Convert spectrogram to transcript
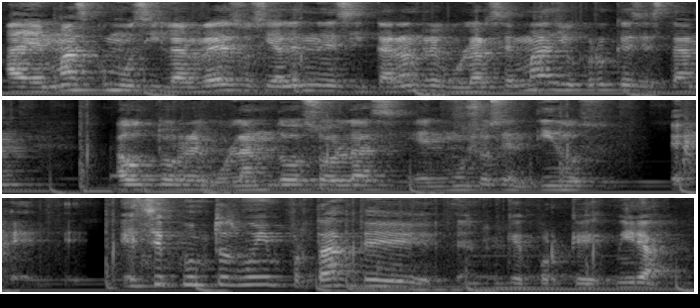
además como si las redes sociales necesitaran regularse más, yo creo que se están autorregulando solas en muchos sentidos. Eh, eh, ese punto es muy importante, Enrique, porque mira,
